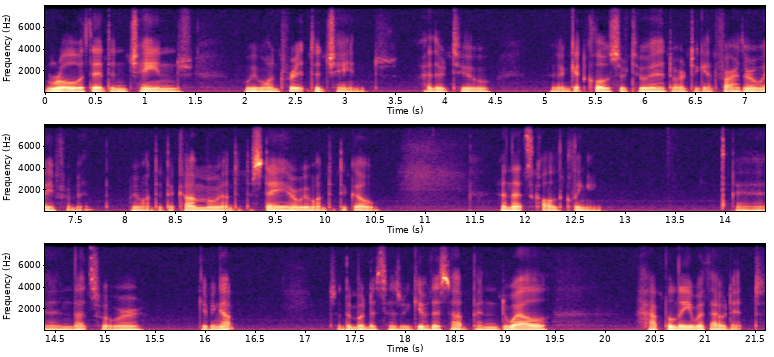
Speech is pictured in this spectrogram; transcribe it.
roll with it and change, we want for it to change, either to uh, get closer to it or to get farther away from it. We want it to come, or we want it to stay, or we want it to go. And that's called clinging. And that's what we're giving up. So the Buddha says we give this up and dwell happily without it.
